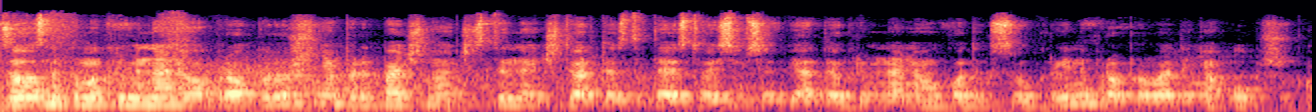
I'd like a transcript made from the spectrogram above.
За ознаками кримінального правопорушення, передбаченого частиною 4 статтею 185 Кримінального кодексу України про проведення обшуку.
